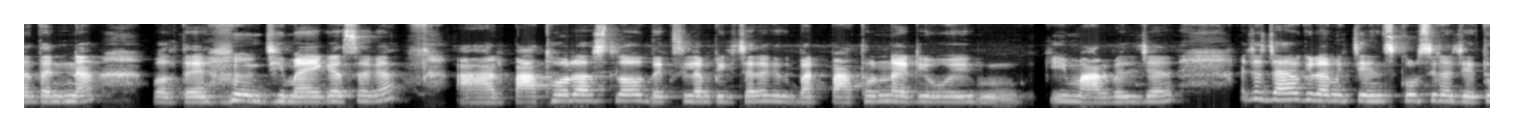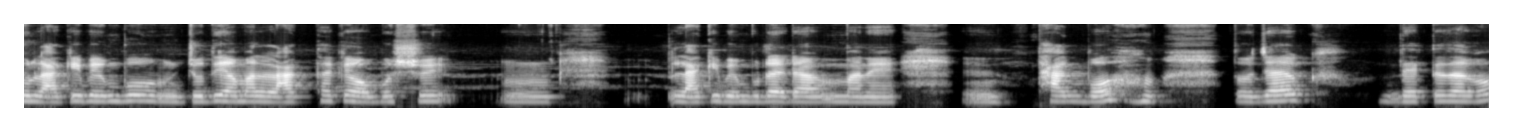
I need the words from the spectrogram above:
নেতান্না বলতে ঝিমাই গেছে গা। আর পাথর আসলো, দেখছিলাম পিকচারে বাট পাথর না, এটি ওই কি মার্বেল যায় আচ্ছা যাই হোক আমি চেঞ্জ করছি না, যেহেতু লাকি বেম্বু যদি আমার লাক থাকে অবশ্যই লাকি বেম্বুটা এটা মানে থাকব। তো যাই হোক, দেখতে থাকো।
